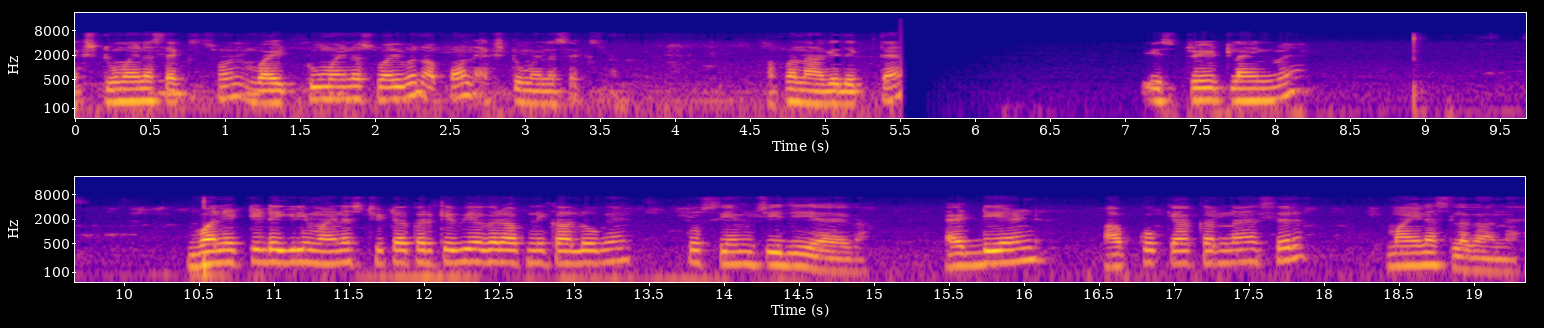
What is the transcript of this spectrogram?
X two minus x one y two minus y one upon x two minus x one अपन आगे देखते हैं। स्ट्रेट लाइन में। 180 डिग्री माइनस थीटा करके भी अगर आप निकालोगे तो सेम चीज़ ही आएगा। एट दी एंड आपको क्या करना है? सिर्फ़ माइनस लगाना है।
